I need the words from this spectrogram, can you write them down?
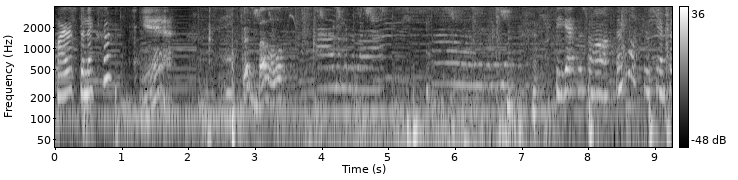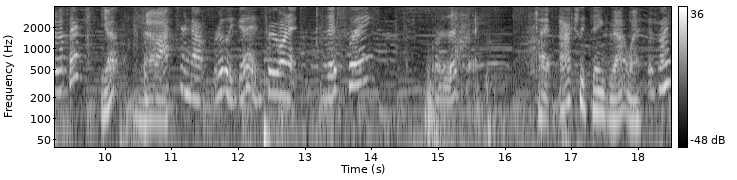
Fire up the next one. Yeah. Good bubbles. So you got this one all assembled, so we can put it up there? Yep. The black turned out really good. Do we want it this way or this way? I actually think that way. This way?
